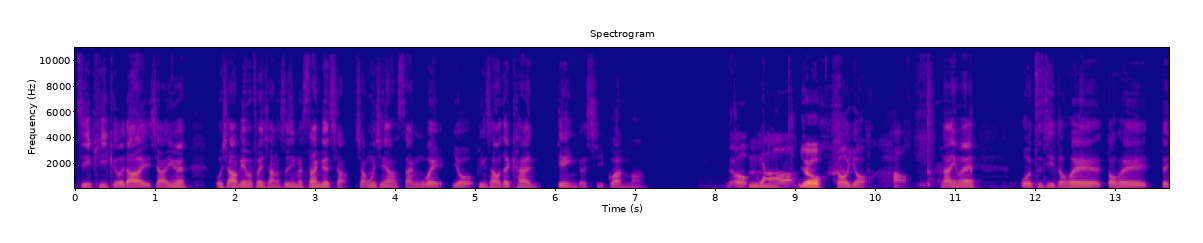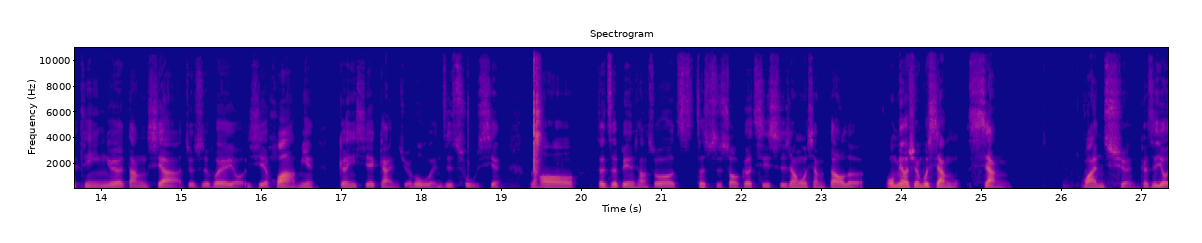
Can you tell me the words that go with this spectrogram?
鸡皮疙瘩了一下，因为我想要跟你们分享的是，你们三个想想问一下，三位有平常有在看电影的习惯吗？有有有都有。好，那因为我自己都会都会在听音乐当下，就是会有一些画面跟一些感觉或文字出现。然后在这边想说，这十首歌其实让我想到了，我没有全部想想完全，可是有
